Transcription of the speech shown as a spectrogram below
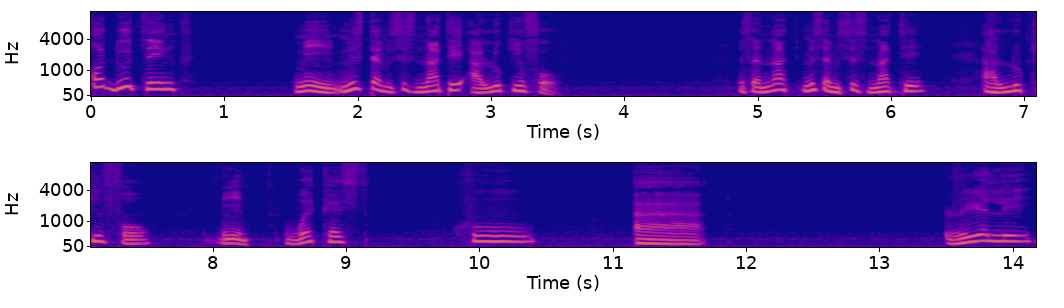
What do you think me, Mr. and Mrs. Nati are looking for? Mr. Nat, Mr. and Mrs. Nati are looking for me, workers who are really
